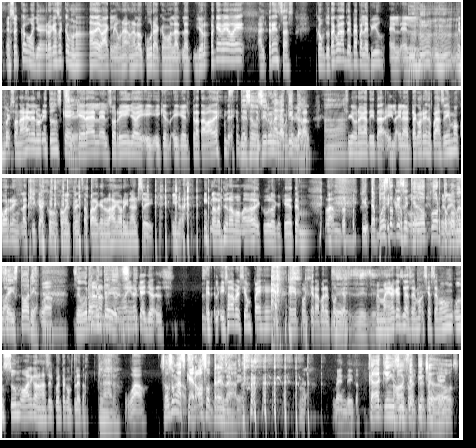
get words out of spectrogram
Eso es como, yo creo que eso es como una debacle, una, una locura. Como la, la- yo lo que veo es al trenzas, como tú te acuerdas de Pepe Le Pew, el, el, personaje de Looney Tunes que, Sí. que era el, el zorrillo y, y- que, y que trataba de, de, De seducir una básicamente gatita. Ah. Sí, una gatita. Y la, y la está corriendo. Pues así mismo corren las chicas con, con el trenza para que no las haga orinarse y, y no, no les dé una mamada de culo que quede temblando. Y te apuesto que se quedó corto con esa historia. Wow. No, no, no, Seguramente. yo me imagino que yo es- eh, hice la versión PG porque era para el podcast. sí, sí, Me imagino que si hacemos, si hacemos un, un zoom o algo, nos hace el cuento completo. Claro. Wow. Sos un asqueroso, trenzas. ¿Verdad que- Bendito. Cada quien No su fetiche de dos.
